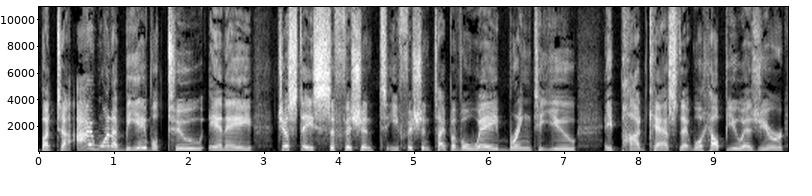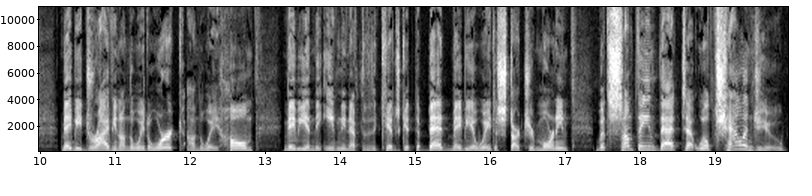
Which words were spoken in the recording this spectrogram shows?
But uh, I want to be able to, in a just a sufficient, efficient type of a way, bring to you a podcast that will help you as you're maybe driving on the way to work, on the way home, maybe in the evening after the kids get to bed, maybe a way to start your morning, but something that uh, will challenge you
